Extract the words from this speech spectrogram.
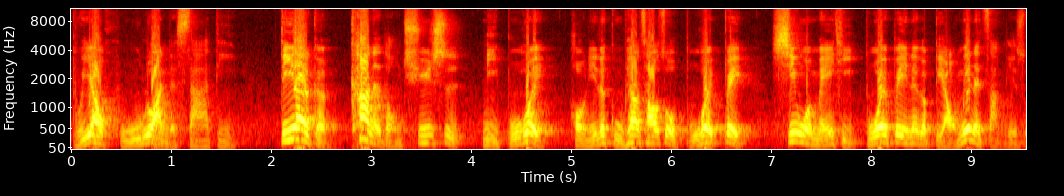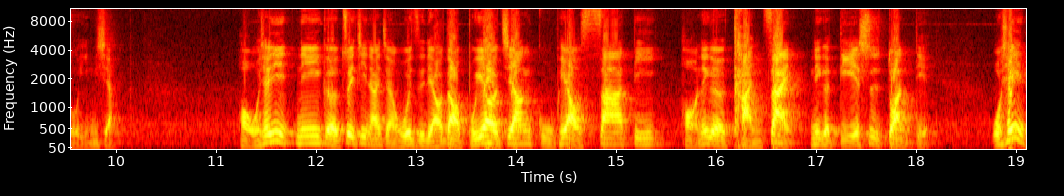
不要胡乱的杀低，第二个看得懂趋势，你不会吼，你的股票操作不会被新闻媒体，不会被那个表面的涨跌所影响。好，我相信那一个最近来讲，我一直聊到不要将股票杀低。好，那个砍在那个跌势断点，我相信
